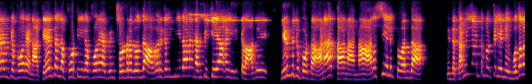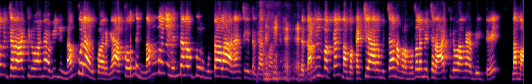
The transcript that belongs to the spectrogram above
ஆரம்பிக்க போறேன் நான் தேர்தலில் போட்டியிட போறேன் அப்படின்னு சொல்றது வந்து அவர்கள் மீதான நம்பிக்கையாக இருக்கலாம். அது இருந்துட்டு போட்டோம் ஆனா தான் நான் அரசியலுக்கு வந்தா இந்த தமிழ்நாட்டு மக்கள் என்னை முதலமைச்சர் ஆக்கிடுவாங்க அப்படின்னு நம்புறாரு பாருங்க. அப்ப வந்து நம்மள எந்த அளவுக்கு ஒரு முட்டாளா நினைச்சுக்கிட்டு இருக்காரு இந்த தமிழ் மக்கள் நம்ம கட்சி ஆரம்பிச்சா நம்மள முதலமைச்சர் ஆக்கிடுவாங்க அப்படின்ட்டு நம்ம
